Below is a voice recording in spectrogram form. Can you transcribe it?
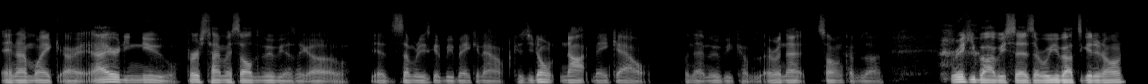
And I'm like, all right, I already knew first time I saw the movie, I was like, oh, yeah, somebody's going to be making out because you don't not make out when that movie comes or when that song comes on. Ricky Bobby says, Are we about to get it on?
